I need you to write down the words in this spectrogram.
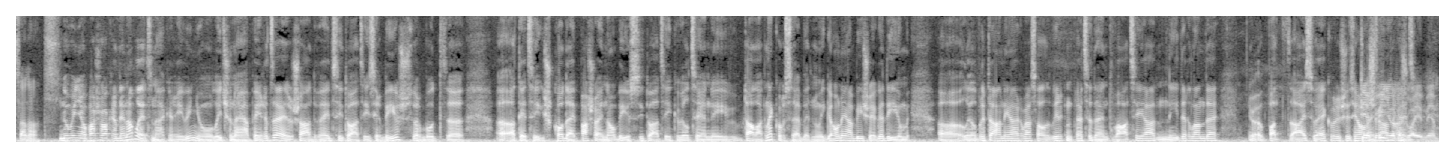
sanāca. Nu, viņi jau pašu vakardienu apliecināja, ka arī viņu līdzinājā pieredzē šāda veida situācijas ir bijušas. Varbūt uh, attiecīgi Škodai pašai nav bijusi situācija, ka vilcieni tālāk nekursē, bet nu, Igaunijā bija šie gadījumi. Uh, Lielbritānijā ir vesela virkni precedentu, Vācijā, Nīderlandē. Pat ASV, kur ir šis jaunais viņu ražojumiem.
